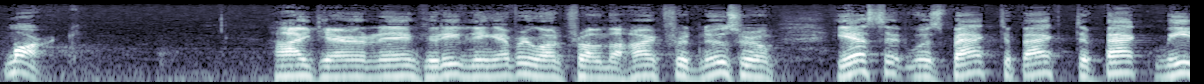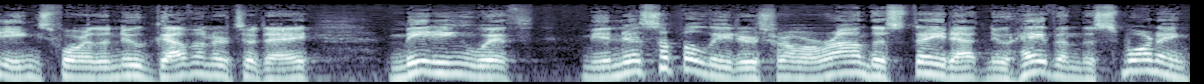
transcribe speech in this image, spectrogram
Mark. Hi, Karen and good evening, everyone from the Hartford newsroom. Yes, it was back-to-back-to-back meetings for the new governor today, meeting with municipal leaders from around the state at New Haven this morning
